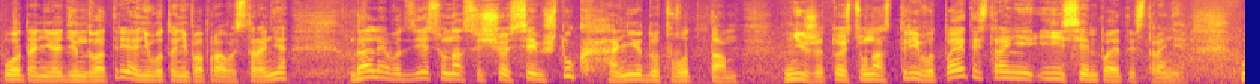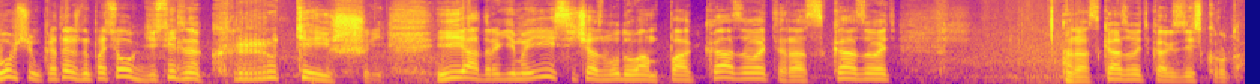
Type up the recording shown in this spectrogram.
вот они, 1, 2, 3, они вот они по правой стороне. Далее вот здесь у нас еще 7 штук, они идут вот там, ниже. То есть у нас 3 вот по этой стороне и 7 по этой стороне. В общем, коттеджный поселок действительно крутейший. И я, дорогие мои, сейчас буду вам показывать, рассказывать, рассказывать, как здесь круто.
